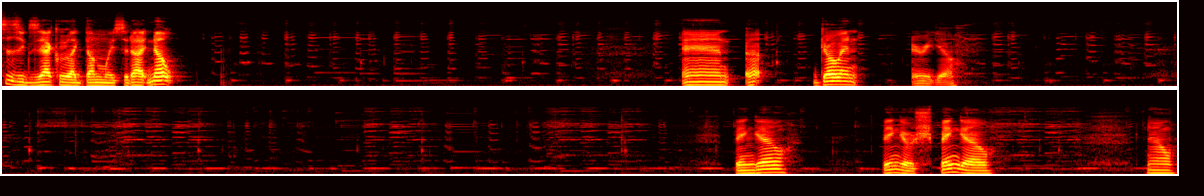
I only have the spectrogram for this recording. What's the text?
This is exactly like Dumb Ways to Die. No! And, uh, go in. There we go. Bingo. Bingo spingo. Now.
